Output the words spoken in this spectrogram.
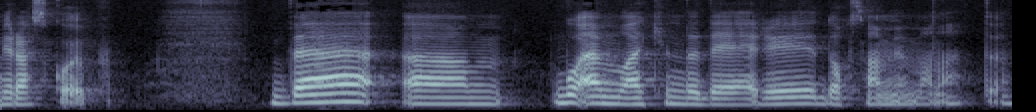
miras qoyub. Və bu əmlakın da dəyəri 90 min manatdır.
